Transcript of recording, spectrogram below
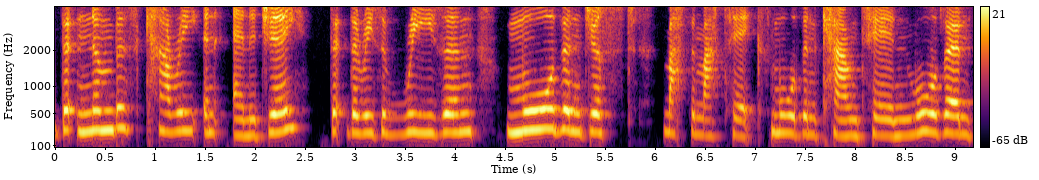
that numbers carry an energy, that there is a reason more than just mathematics, more than counting, more than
